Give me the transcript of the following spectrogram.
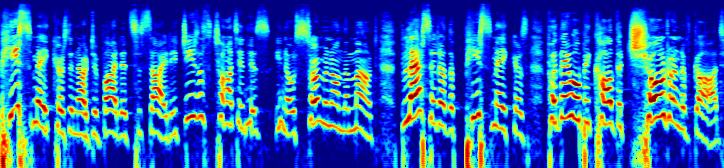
peacemakers in our divided society. Jesus taught in his, you know, Sermon on the Mount, "Blessed are the peacemakers, for they will be called the children of God."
